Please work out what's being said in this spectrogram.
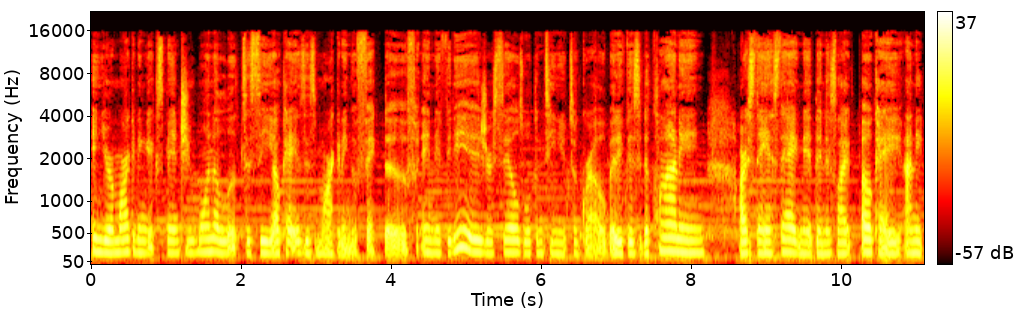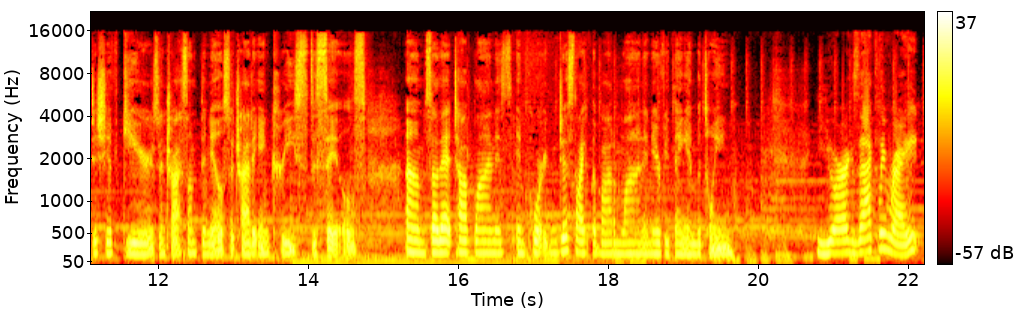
in your marketing expense, you want to look to see, okay, is this marketing effective? And if it is, your sales will continue to grow. But if it's declining or staying stagnant, then it's like, okay, I need to shift gears and try something else to try to increase the sales. Um, so that top line is important, just like the bottom line and everything in between. You're exactly right.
